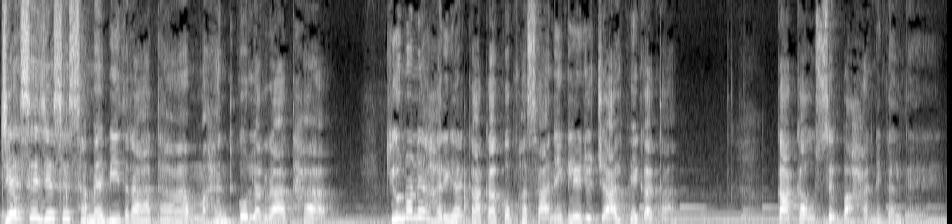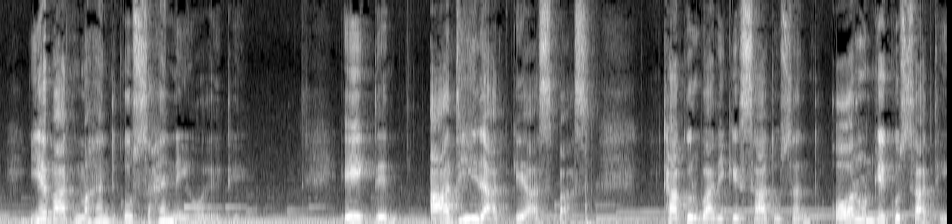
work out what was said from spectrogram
जैसे जैसे समय बीत रहा था, महंत को लग रहा था कि उन्होंने हरिहर काका को फंसाने के लिए जो जाल फेंका था, काका उससे बाहर निकल गए हैं। यह बात महंत को सहन नहीं हो रही थी। एक दिन आधी रात के आसपास। ठाकुर बाड़ी के साधु संत और उनके कुछ साथी,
